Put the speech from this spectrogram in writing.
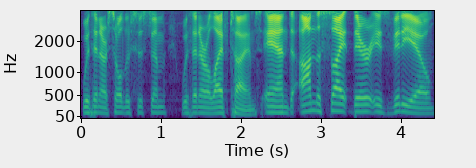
within our solar system within our lifetimes. And on the site, there is video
